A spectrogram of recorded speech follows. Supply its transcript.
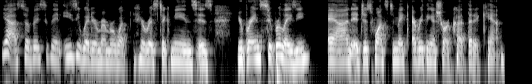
Yeah, so basically, an easy way to remember what heuristic means is your brain's super lazy and it just wants to make everything a shortcut that it can.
